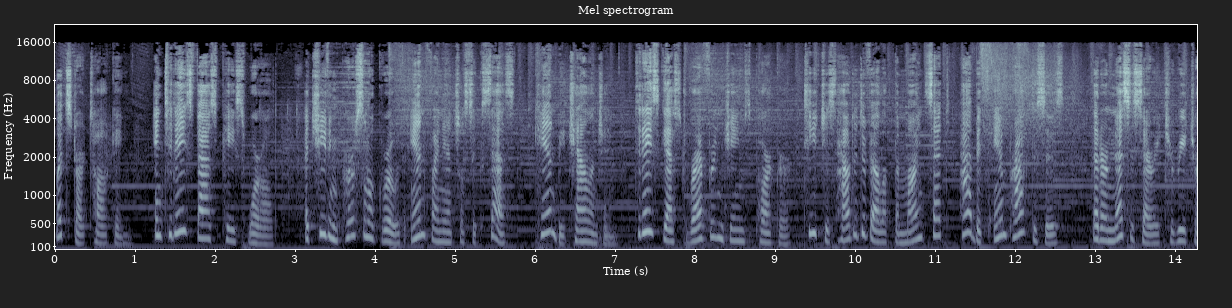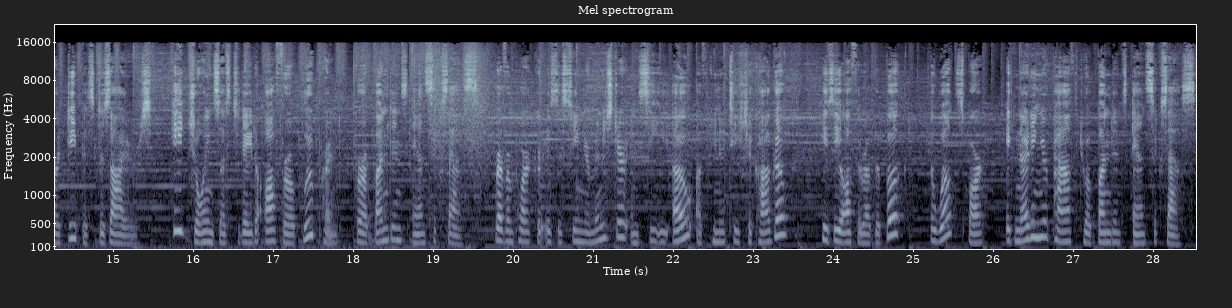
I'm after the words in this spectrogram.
let's start talking. In today's fast paced world, achieving personal growth and financial success can be challenging. Today's guest, Reverend James Parker, teaches how to develop the mindset, habits, and practices that are necessary to reach our deepest desires. He joins us today to offer a blueprint for abundance and success. Reverend Parker is the senior minister and CEO of Unity Chicago. He's the author of the book, The Wealth Spark Igniting Your Path to Abundance and Success.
